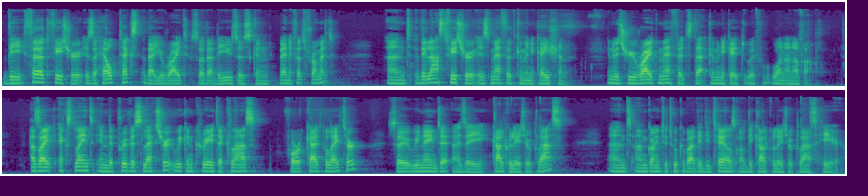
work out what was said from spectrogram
The third feature is a help text that you write so that the users can benefit from it. And the last feature is method communication, in which you write methods that communicate with one another. As I explained in the previous lecture, we can create a class for calculator. So we named it as a calculator class. And I'm going to talk about the details of the calculator class here.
